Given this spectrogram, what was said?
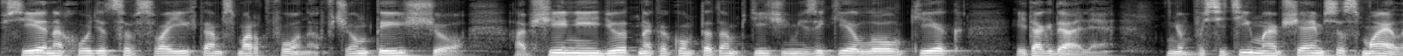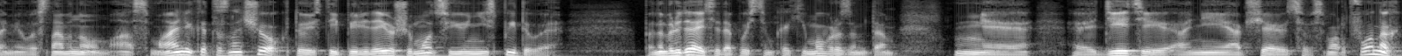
все находятся в своих там смартфонах, в чем-то еще. Общение идет на каком-то там птичьем языке, лол, кек и так далее. В сети мы общаемся с смайлами в основном, а смайлик – это значок, то есть ты передаешь эмоцию, не испытывая – Понаблюдайте, допустим, каким образом там э, э, дети, они общаются в смартфонах,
